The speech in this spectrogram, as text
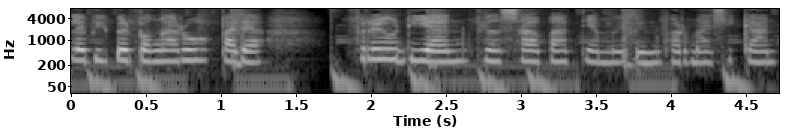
lebih berpengaruh pada Freudian filsafat yang menginformasikan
